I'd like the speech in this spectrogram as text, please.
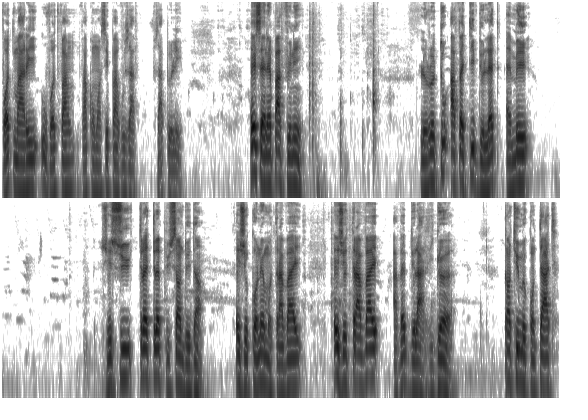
votre mari ou votre femme va commencer par vous appeler. Et ce n'est pas fini le retour affectif de l'être aimé, je suis très très puissant dedans. Et je connais mon travail. Et je travaille avec de la rigueur. Quand tu me contactes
